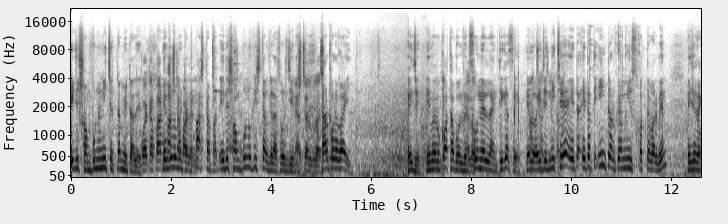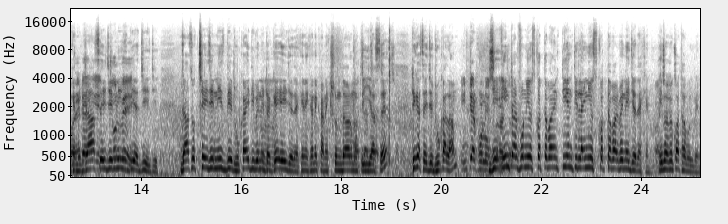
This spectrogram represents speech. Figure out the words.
এই যে সম্পূর্ণ নিচেরটা মেটালের? এগুলো পাঁচটা পাঁচটা পার্ট এটা সম্পূর্ণ ক্রিস্টাল গ্লাস অরিজিনাল তারপরে ভাই এই যে এভাবে কথা বলবেন। ফোনের লাইন ঠিক আছে? হ্যালো আচ্ছা, এই যে আচ্ছা, নিচে এটা এটাতে ইন্টারকম ইউজ করতে পারবেন। এই যে দেখেন জাস্ট এই যে নিচ দিয়ে জি জি। জাস্ট হচ্ছে এই যে নিচ দিয়ে ঢুকাই দিবেন এটাকে। এই যে দেখেন এখানে কানেকশন দেওয়ার মতো আচ্ছা, ই আচ্ছা, আছে। আচ্ছা, ঠিক আছে এই যে ঢুকালাম। ইন্টারফোন জি ইন্টারফোন ইউজ করতে পারেন টিএনটি লাইন ইউজ করতে পারবেন এই যে দেখেন এইভাবে কথা বলবেন।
